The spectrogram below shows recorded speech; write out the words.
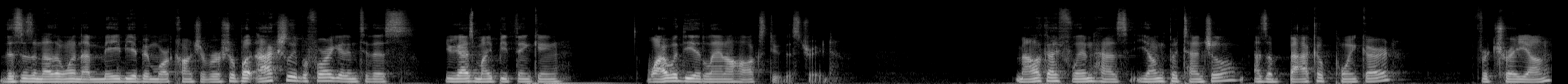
This is another one that may be a bit more controversial, but actually, before I get into this, you guys might be thinking, why would the Atlanta Hawks do this trade? Malachi Flynn has young potential as a backup point guard for Trae Young.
